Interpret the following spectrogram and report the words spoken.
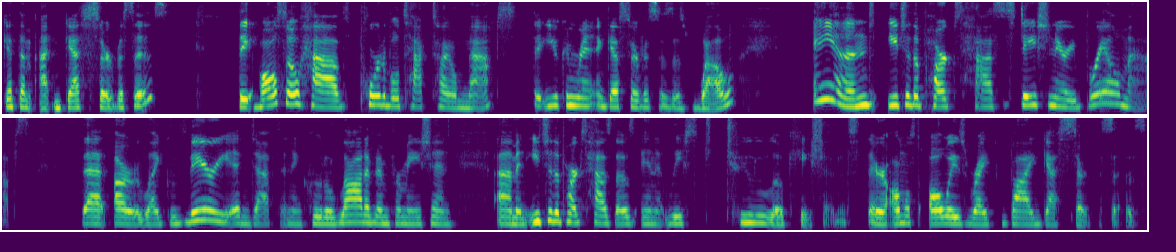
get them at guest services. They mm-hmm. also have portable tactile maps that you can rent at guest services as well. And each of the parks has stationary braille maps that are like very in depth and include a lot of information. Um, and each of the parks has those in at least two locations. They're almost always right by guest services.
